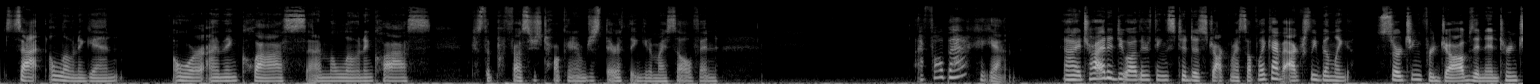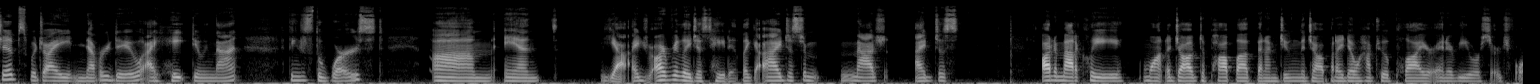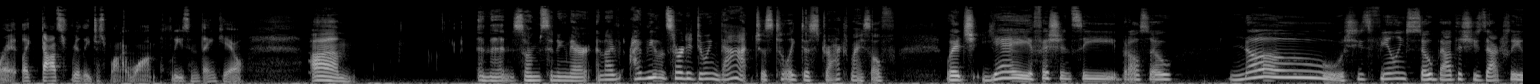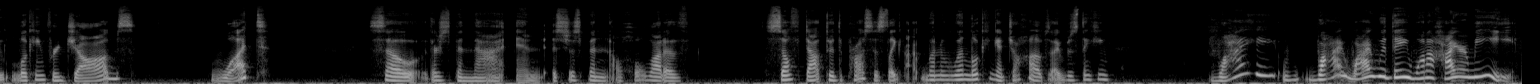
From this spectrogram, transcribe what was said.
sat alone again or I'm in class and I'm alone in class because the professor's talking. I'm just there thinking to myself, and I fall back again. And I try to do other things to distract myself. Like I've actually been like searching for jobs and internships, which I never do. I hate doing that. I think it's the worst. Um, and yeah, I, I really just hate it. Like I just imagine, I just automatically want a job to pop up and I'm doing the job, but I don't have to apply or interview or search for it. Like that's really just what I want. Please and thank you. Um, and then so I'm sitting there and I've I've even started doing that just to like distract myself, which yay, efficiency, but also no, she's feeling so bad that she's actually looking for jobs. What? So there's been that and it's just been a whole lot of self-doubt through the process. Like when when looking at jobs, I was thinking why why why would they want to hire me?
